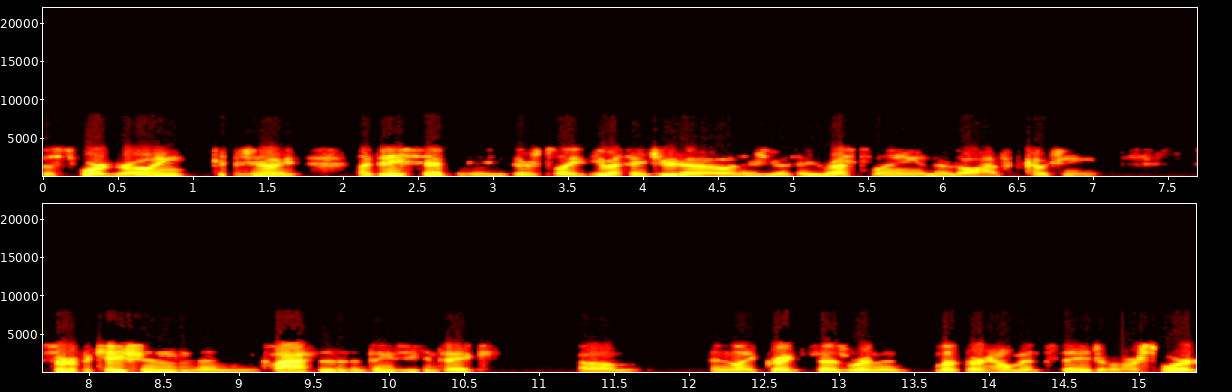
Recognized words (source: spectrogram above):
the sport growing because you know, like Denise said, there's like USA Judo and there's USA Wrestling, and those all have coaching certifications and classes and things you can take. Um, and like Greg says, we're in the leather helmet stage of our sport.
